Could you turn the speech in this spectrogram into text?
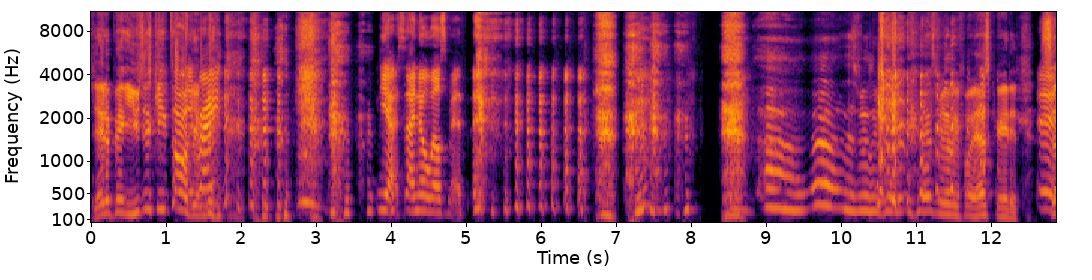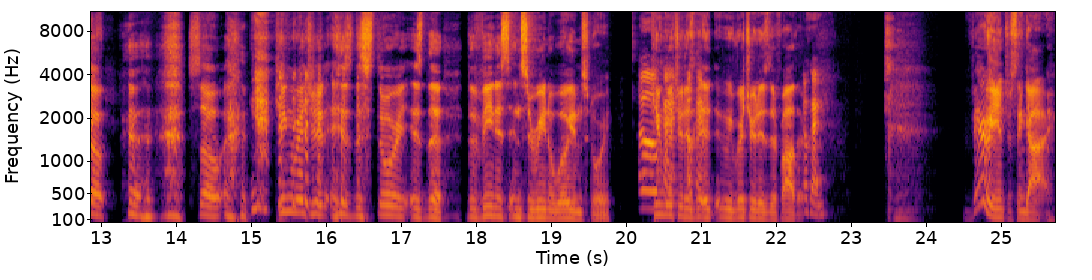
Jada Pinkett, you just keep talking. right? yes, I know Will Smith. Ah, that's really funny. That's really funny. That's creative. It So, so King Richard is the story is the the Venus and Serena Williams story. Oh, King okay, Richard is okay. the Richard is their father. okay. Very interesting guy.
